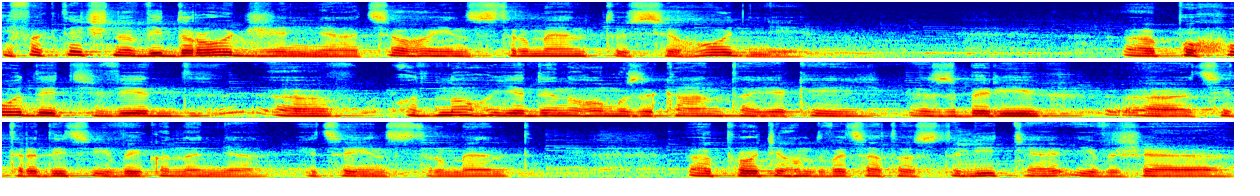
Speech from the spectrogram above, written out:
І фактично відродження цього інструменту сьогодні е, походить від е, одного єдиного музиканта, який зберіг ці традиції виконання і цей інструмент протягом ХХ століття і вже е,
